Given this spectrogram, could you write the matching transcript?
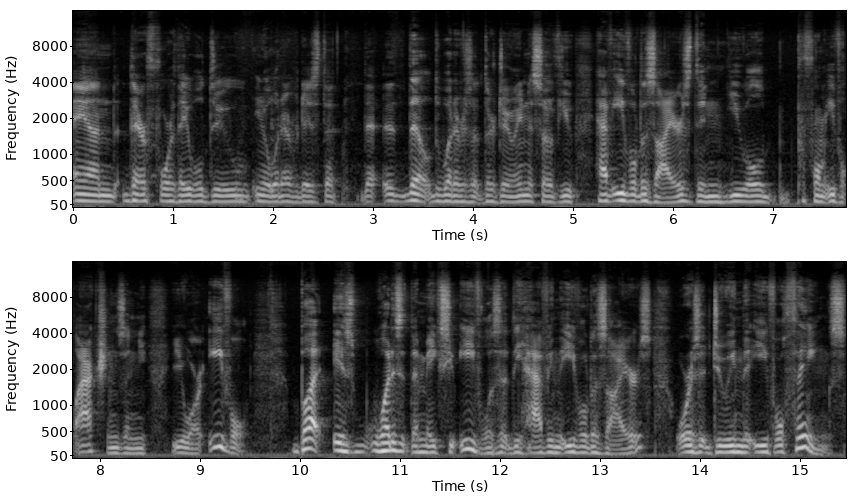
and therefore they will do you know whatever it is that, that uh, they'll whatever that they're doing so if you have evil desires then you will perform evil actions and you are evil. But is what is it that makes you evil? Is it the having the evil desires or is it doing the evil things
